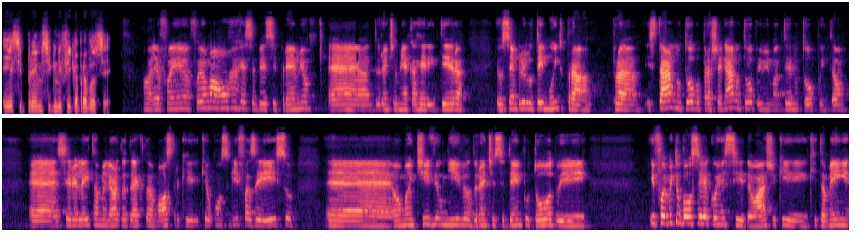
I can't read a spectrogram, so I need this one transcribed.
esse prêmio significa para você? Olha, foi, foi uma honra receber esse prêmio. É, durante a minha carreira inteira, eu sempre lutei muito para estar no topo, para chegar no topo e me manter no topo. Então, é, ser eleita a melhor da década mostra que, que eu consegui fazer isso. É, eu mantive um nível durante esse tempo todo e, e foi muito bom ser reconhecida. Eu acho que, que também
